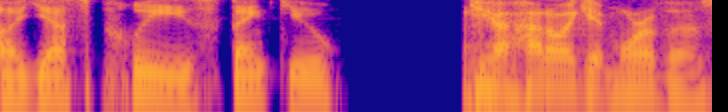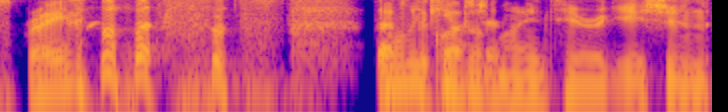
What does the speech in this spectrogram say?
a yes, please, thank you. Yeah, how do I get more of those? Right? that's that's that's Let me the keep question. up my interrogation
